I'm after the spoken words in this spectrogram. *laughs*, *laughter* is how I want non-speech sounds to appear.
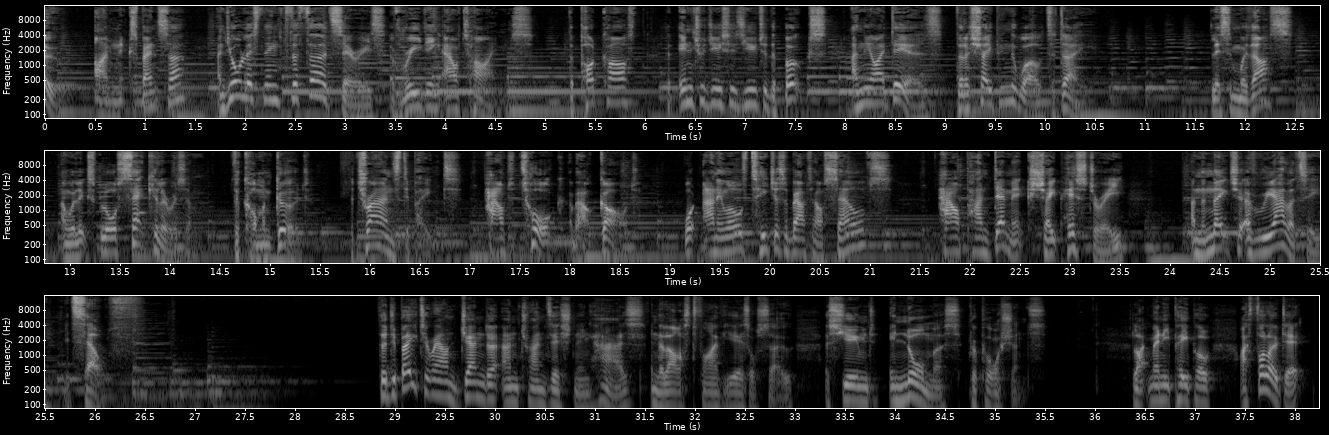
Hello, I'm Nick Spencer, and you're listening to the third series of Reading Our Times, the podcast that introduces you to the books and the ideas that are shaping the world today. Listen with us, and we'll explore secularism, the common good, the trans debate, how to talk about God, what animals teach us about ourselves, how pandemics shape history, and the nature of reality itself. The debate around gender and transitioning has, in the last five years or so, assumed enormous proportions. Like many people, I followed it,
